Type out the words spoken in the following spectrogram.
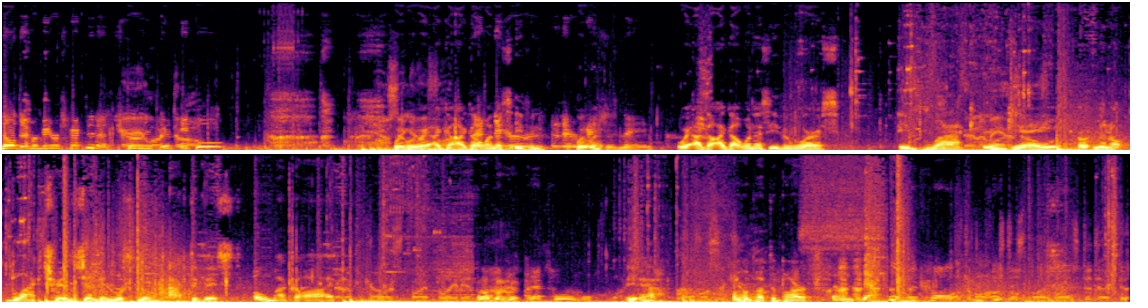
They'll never be respected as true locked good people. Wait, wait, wait! I got, I got That one that's even. Wait, wait, his name. wait! I got, I got one that's even worse. A black gay, or no, no, black transgender Muslim activist. Oh my god! Enemy counter spy plane Oh my god, that's horrible. Yeah, Bravo I'm about to barf. And that's what we call. Multiple hostile spy planes detected.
